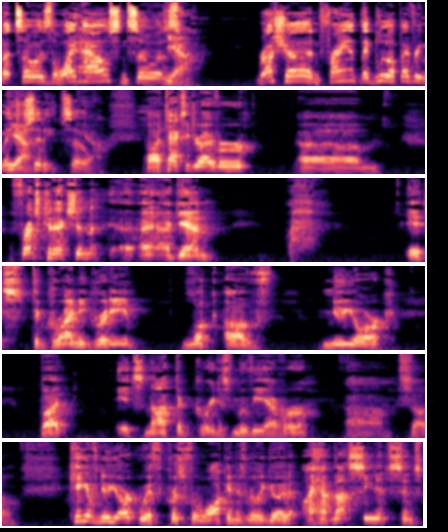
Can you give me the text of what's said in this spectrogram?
but so is the White House, and so is Yeah. Russia and France. They blew up every major Yeah. city. So Yeah. Uh, Taxi Driver, um, French Connection, uh, again, it's the grimy, gritty look of New York, but it's not the greatest movie ever. Um, so, King of New York with Christopher Walken is really good. I have not seen it since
